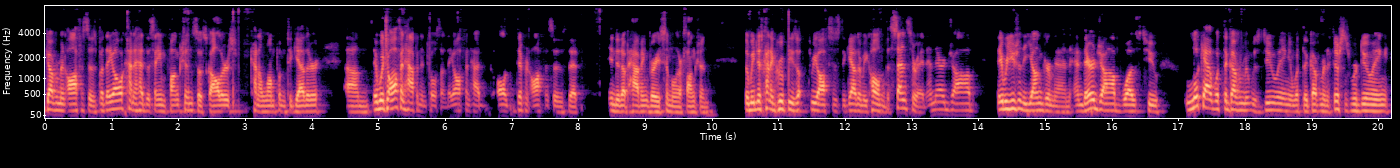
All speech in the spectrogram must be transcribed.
government offices, but they all kind of had the same function. So scholars kind of lump them together, um, which often happened in Chosun. They often had all different offices that ended up having very similar functions. So we just kind of group these three offices together. We call them the censorate, and their job they were usually the younger men, and their job was to look at what the government was doing and what the government officials were doing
